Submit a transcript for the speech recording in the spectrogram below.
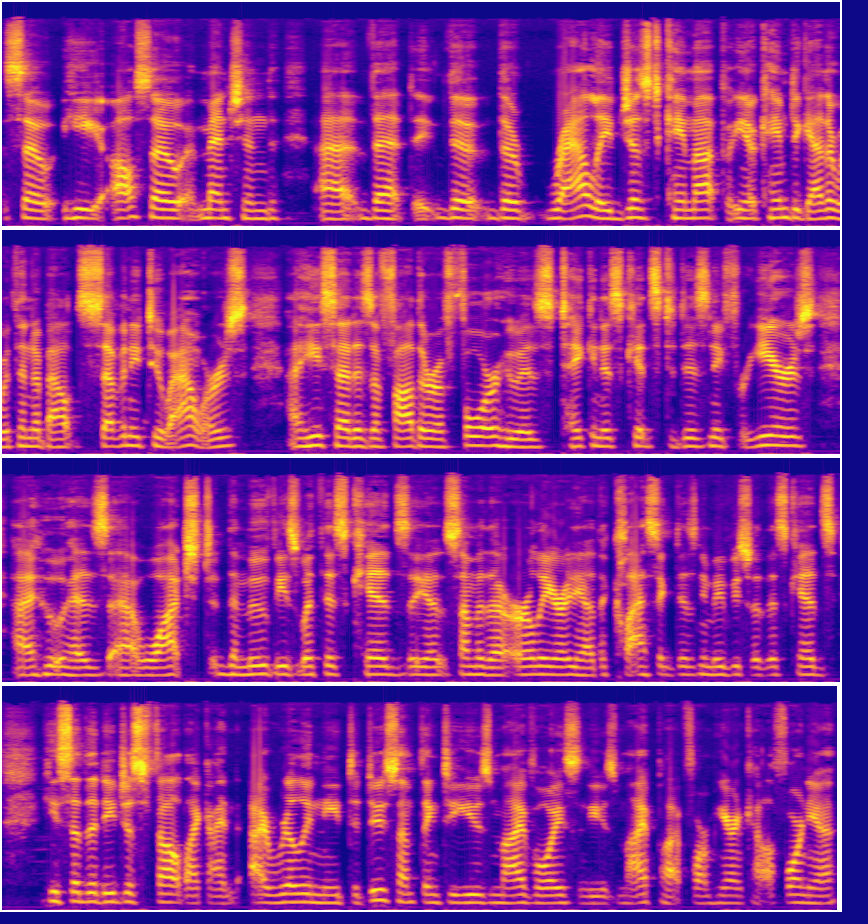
so he also mentioned uh, that the the rally just came up, you know, came together within about 72 hours. Uh, he said, as a father of four who has taken his kids to Disney for years, uh, who has uh, watched the movies with his kids, you know, some of the earlier, you know, the classic Disney movies with his kids, he said that he just felt like I I really need to do something to use my voice and use my platform here in California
